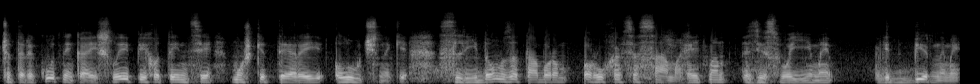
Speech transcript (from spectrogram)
чотирикутника йшли піхотинці, мушкетери й лучники. Слідом за табором рухався сам гетьман зі своїми відбірними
